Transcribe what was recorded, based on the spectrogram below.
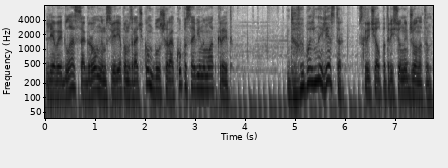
левый глаз с огромным свирепым зрачком был широко по-совиному открыт. «Да вы больны, Лестер!» – вскричал потрясенный Джонатан.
